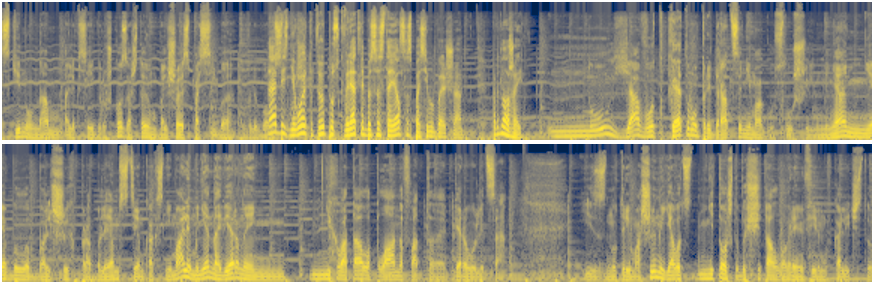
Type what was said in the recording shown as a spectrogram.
скинул нам Алексей Грушко, за что ему большое спасибо в любом Да, без случае. него этот выпуск вряд ли бы состоялся. Спасибо большое. Продолжай. Ну, я вот к этому придраться не могу. Слушай, у меня не было больших проблем с тем, как снимали. Мне, наверное, не хватало планов от э, первого лица. Изнутри машины я вот не то чтобы считал во время фильмов количество,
